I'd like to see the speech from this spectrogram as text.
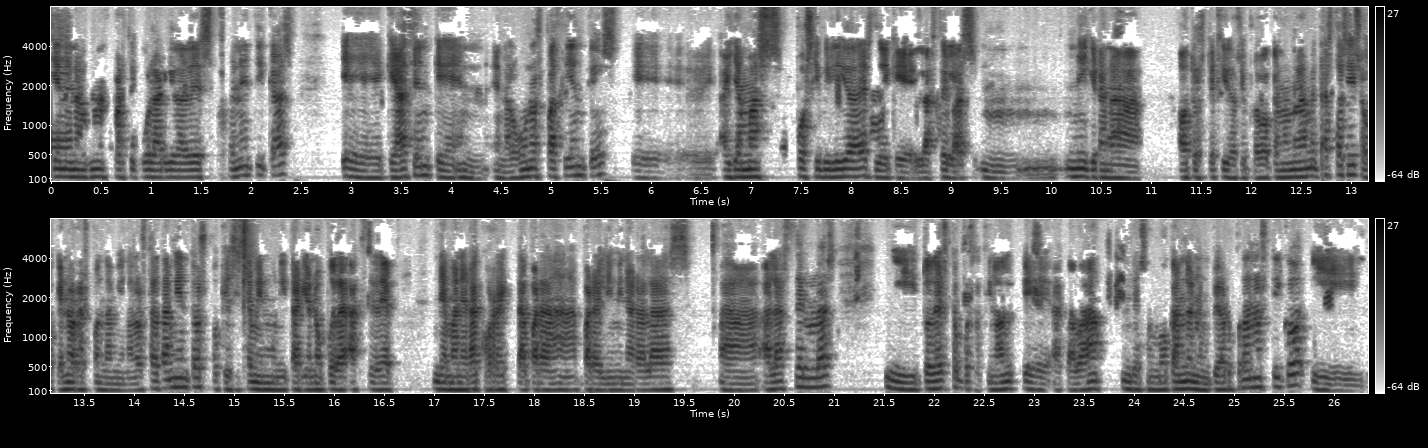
tienen algunas particularidades genéticas que hacen que en, en algunos pacientes haya más posibilidades de que las células mm, migren a a otros tejidos y provocan una metástasis o que no respondan bien a los tratamientos o que el sistema inmunitario no pueda acceder de manera correcta para, eliminar a las, a, las células. Y todo esto pues al final eh, acaba desembocando en un peor pronóstico y,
